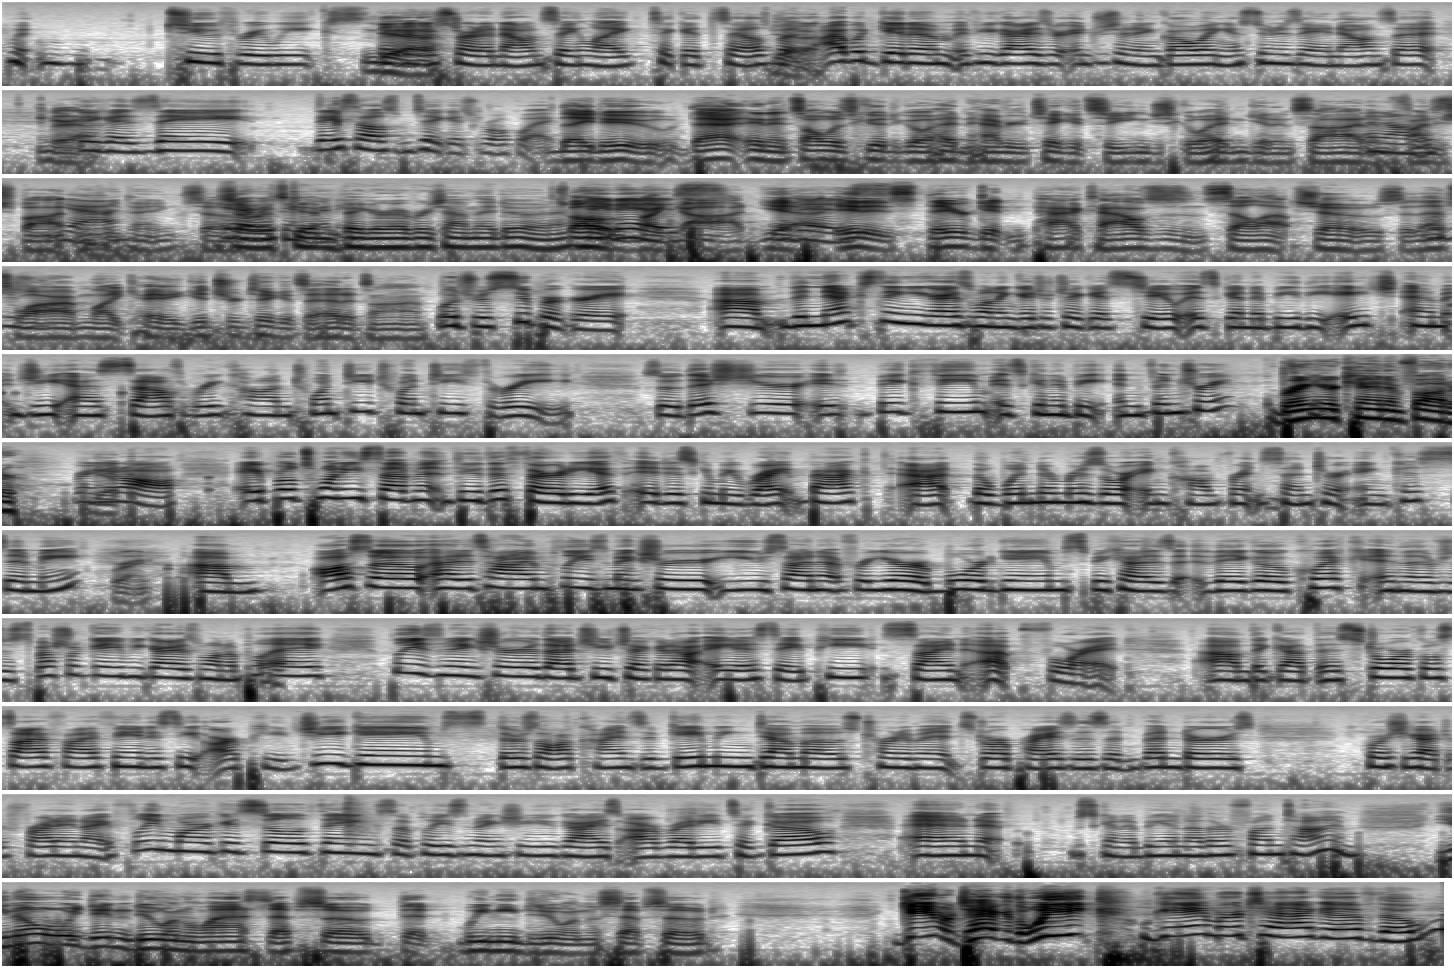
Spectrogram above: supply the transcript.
two, three weeks, they're Yeah. gonna start announcing like ticket sales. But Yeah. I would get them if you guys are interested in going as soon as they announce it, Yeah. because they they sell some tickets real quick. They do that, and it's always good to go ahead and have your tickets so you can just go ahead and get inside and, And find your spot yeah. and everything. So, Get so it's getting ready. bigger every time they do it. eh? oh It my. God, yeah, it is. is. They're getting packed houses and sell out shows, so that's is- why I'm like, hey, get your tickets ahead of time. which was super great. Um, the next thing you guys want to get your tickets to is going to be the HMGS South Recon 2023. So this year is big theme is going to be infantry. Bring your cannon fodder. Bring Yep. it all. April 27th through the 30th. It is going to be right back at the Wyndham Resort and Conference Center in Kissimmee. Right. Um, also, ahead of time, please make sure you sign up for your board games because they go quick and there's a special game you guys want to play. Please make sure that you check it out ASAP. Sign up for it. Um, they got the historical sci fi fantasy RPG games. There's all kinds of gaming demos, tournaments, store prizes, and vendors. Of course, you got your Friday night flea market still a thing, so please make sure you guys are ready to go. And it's going to be another fun time. You know what we didn't do on the last episode that we need to do on this episode? Gamer tag of the week. Gamer tag of the week.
